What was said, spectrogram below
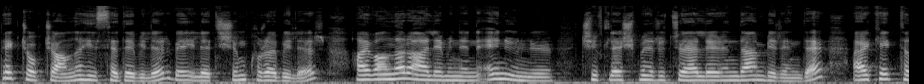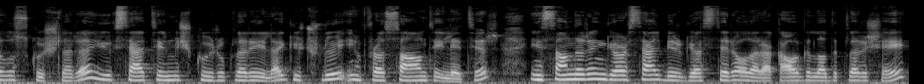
pek çok canlı hissedebilir ve iletişim kurabilir. Hayvanlar aleminin en ünlü çiftleşme ritüellerinden birinde erkek tavus kuşları yükseltilmiş kuyruklarıyla güçlü infrasound iletir. İnsanların görsel bir gösteri olarak algıladıkları şey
